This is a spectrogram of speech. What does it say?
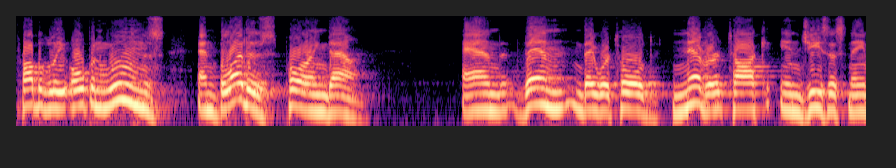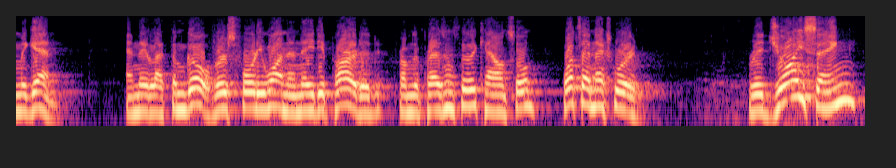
probably open wounds, and blood is pouring down. And then they were told, never talk in Jesus' name again. And they let them go. Verse 41 And they departed from the presence of the council. What's that next word? Rejoicing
